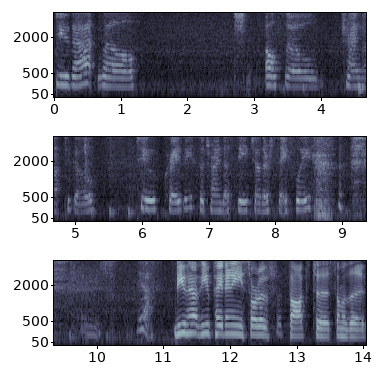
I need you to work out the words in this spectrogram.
do that while also trying not to go too crazy, so trying to see each other safely. and yeah. Do you have you paid any sort of thought to some of the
